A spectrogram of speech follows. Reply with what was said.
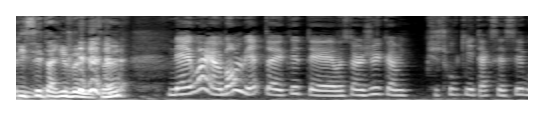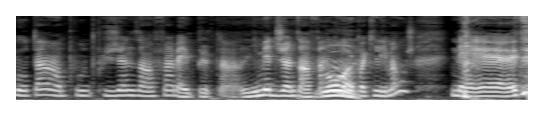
Puis c'est arrivé. Mais ouais, un bon 8. euh, Écoute, euh, c'est un jeu comme je trouve qui est accessible autant en plus, plus jeunes enfants, ben plus, limite jeunes enfants, Ouais, veut pas qu'ils les mangent, mais euh,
